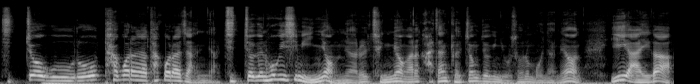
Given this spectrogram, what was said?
지적으로 탁월하냐 탁월하지 않냐, 지적인 호기심이 있냐 없냐를 증명하는 가장 결정적인 요소는 뭐냐면 이 아이가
